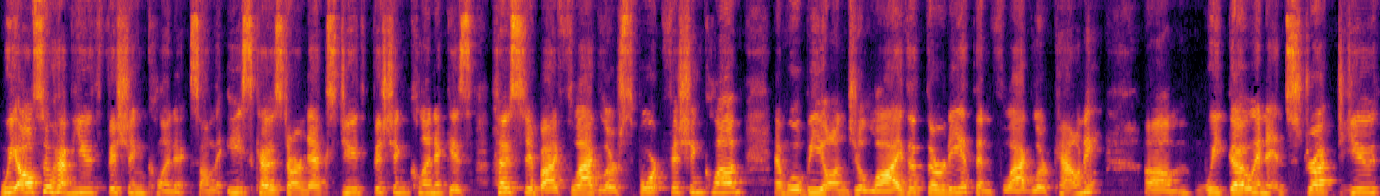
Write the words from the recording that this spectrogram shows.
We also have youth fishing clinics on the East Coast. Our next youth fishing clinic is hosted by Flagler Sport Fishing Club and will be on July the 30th in Flagler County. Um, we go and instruct youth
